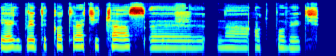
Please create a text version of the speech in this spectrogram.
Jakby tylko traci czas y, na odpowiedź.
